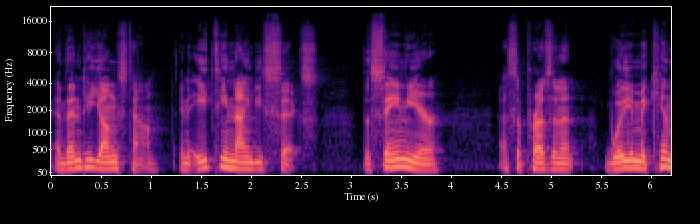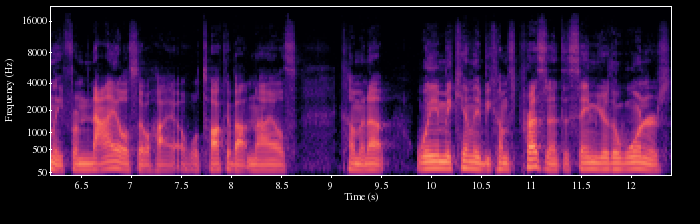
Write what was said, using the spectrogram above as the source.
and then to Youngstown in 1896, the same year as the president William McKinley from Niles, Ohio. We'll talk about Niles coming up. William McKinley becomes president the same year the Warners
